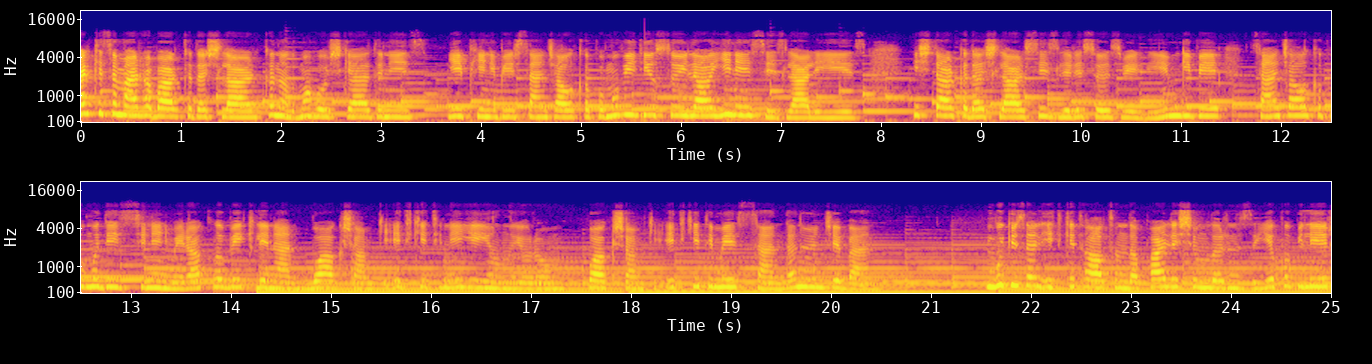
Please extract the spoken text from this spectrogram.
Herkese merhaba arkadaşlar. Kanalıma hoş geldiniz. Yepyeni bir Sen Çal Kapımı videosuyla yine sizlerleyiz. İşte arkadaşlar sizlere söz verdiğim gibi Sen Çal Kapımı dizisinin merakla beklenen bu akşamki etiketini yayınlıyorum. Bu akşamki etiketimiz Senden Önce Ben. Bu güzel etiket altında paylaşımlarınızı yapabilir,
